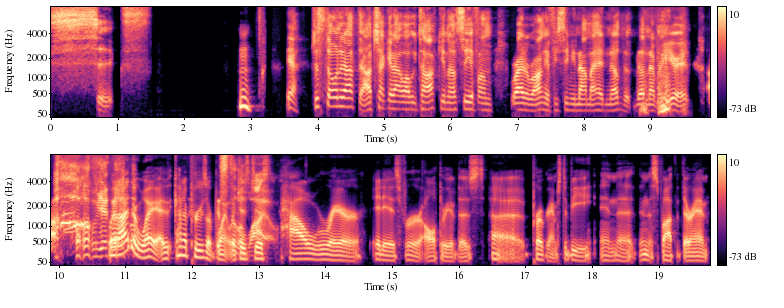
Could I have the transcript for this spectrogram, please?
six. Hmm yeah, just throwing it out there. I'll check it out while we talk. You know, see if I'm right or wrong. If you see me nod my head no, they'll never hear it. Um, but know? either way, it kind of proves our point, which is just how rare it is for all three of those uh, programs to be in the in the spot that they're in.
